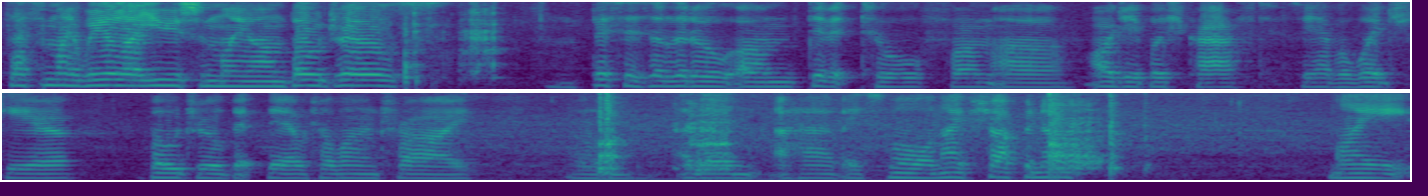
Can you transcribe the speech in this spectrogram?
That's my wheel I use for my um, bow drills. this is a little um, divot tool from uh, RJ Bushcraft. So you have a wedge here, bow drill bit there, which I want to try. Um, and then I have a small knife sharpener, my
